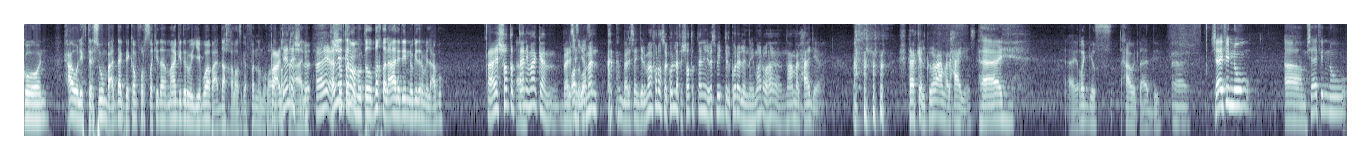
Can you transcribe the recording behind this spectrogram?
جون حاولوا يفترسون بعد ذاك بكم فرصة كده ما قدروا يجيبوها بعد ذاك خلاص قفلنا المباراة بعدين الضغط. العالي. آه خلينا الشوط نتكلم عن منطقه الضغط العالي دي إنه قدروا يلعبوا. آه الشوط الثاني ما كان باريس سان جيرمان. باريس سان جيرمان فرصة كلها في الشوط الثاني بس بيدي الكرة لنيمار وهاك اعمل حاجة. هاك الكرة اعمل حاجة. هاي. هاي رقص حاول تعدي آه. شايف إنه شايف إنه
